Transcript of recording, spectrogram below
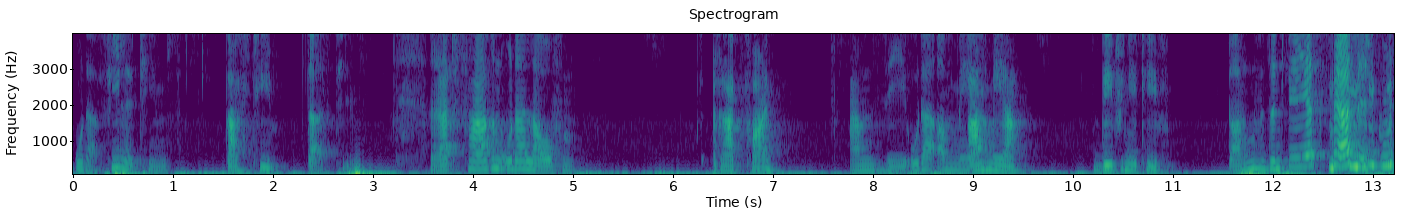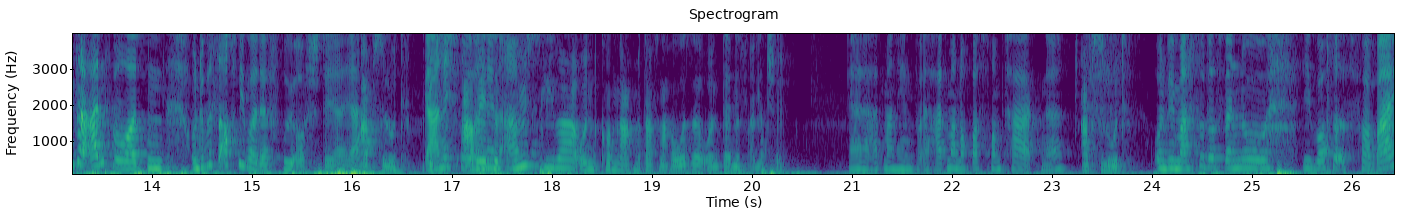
oder viele Teams? das Team. Das Team. Radfahren oder Laufen? Radfahren. Am See oder am Meer? Am Meer. Definitiv. Dann sind wir jetzt fertig. Gute Antworten. Und du bist auch lieber der Frühaufsteher, ja? Absolut. Gar ich nicht so in arbeite frühs lieber und komme nachmittags nach Hause und dann ist alles schön. Ja, da hat man, hin, hat man noch was vom Tag, ne? Absolut. Und wie machst du das, wenn du, die Woche ist vorbei?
